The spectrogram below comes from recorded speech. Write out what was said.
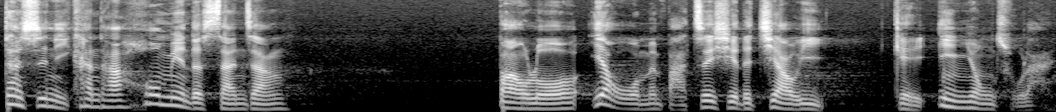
但是你看他后面的三章，保罗要我们把这些的教义给应用出来。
